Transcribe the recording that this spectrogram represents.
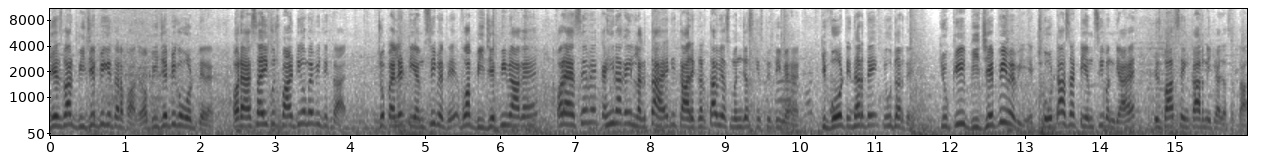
ये इस बार बीजेपी की तरफ़ आ गए और बीजेपी को वोट दे रहे हैं। और ऐसा ही कुछ पार्टियों में भी दिख रहा है। जो पहले टीएमसी में थे, वो अब बीजेपी में आ गए हैं। और ऐसे में कहीं ना कहीं लगता है कि कार्यकर्ता भी असमंजस की स्थिति में है कि वोट इधर दें कि उधर दें, क्योंकि बीजेपी में भी एक छोटा सा टीएमसी बन गया है, इस बात से इंकार नहीं किया जा सकता।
